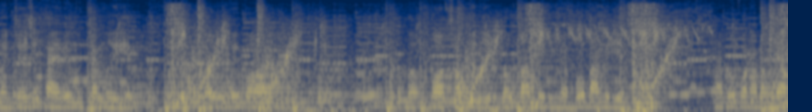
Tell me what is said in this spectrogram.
lần chơi rất hay với 110 điểm. Bông với bo. Bông bo 60 điểm bông 30 điểm và bố 30 điểm. Hai bố con đang bằng nhau.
